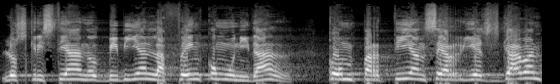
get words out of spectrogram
Los cristianos vivían la fe en comunidad, compartían, se arriesgaban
